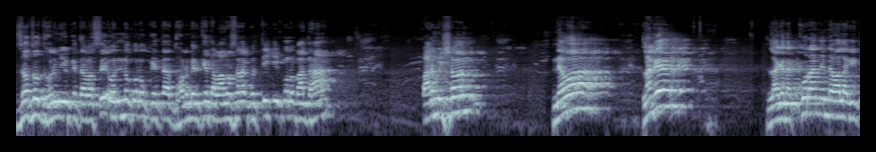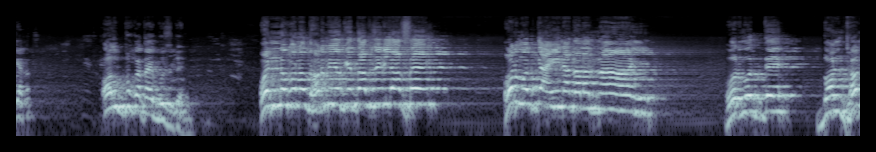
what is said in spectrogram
যত ধর্মীয় কেতাব আছে, অন্য কোনো কেতাব, ধর্মের কেতাব আলোচনা করতে গিয়ে কোনো বাধা পারমিশন নেওয়া লাগে? লাগে না? কোরআনে নেওয়া লাগে কেন? অল্প কথায় বুঝবেন। অন্য কোনো ধর্মীয় কেতাব যেগুলো আছে ওর মধ্যে আইন আদালত নাই, ওর মধ্যে বন্ঠন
